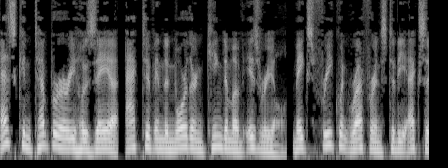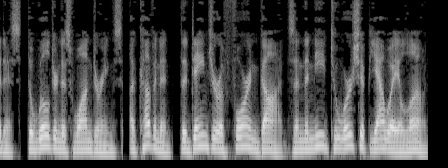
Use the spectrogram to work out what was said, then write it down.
S. contemporary Hosea, active in the northern kingdom of Israel, makes frequent reference to the Exodus, the wilderness wanderings, a covenant, the danger of foreign gods and the need to worship Yahweh alone.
